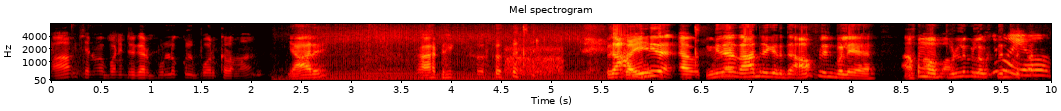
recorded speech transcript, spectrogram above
மாம் சினிமா பண்ணிட்டு இருக்காரு புல்லுக்குள் போர்க்களமா? யாரு? ராட்ரிக். ரா- கை இனிதான் தட்டாவு. இனிதான் ராத்திரிக்கு எடுத்து. ஆஃப்லைன் போலயே. ஆமா ஆமா. புல்லுக்குள்ள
